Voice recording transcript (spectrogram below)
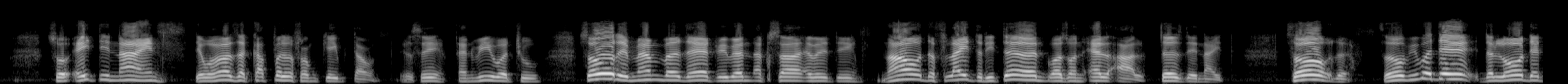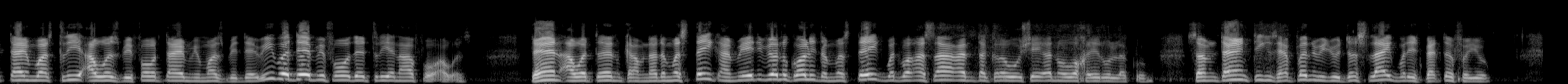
so 89, there was a couple from Cape Town you see, and we were two. So remember that we went Aqsa, everything. Now the flight return was on El Al, Thursday night. So the, so we were there. The law that time was three hours before time. You must be there. We were there before the three and a half, four hours. Then our turn come. Now the mistake I made, if you want to call it a mistake, but وَأَسَىٰ أَن تَكْرَهُ شَيْئًا وَهُوَ خَيْرٌ لَكُمْ Sometimes things happen which you dislike, but it's better for you.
